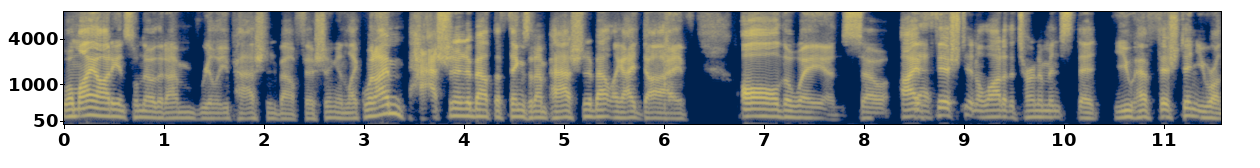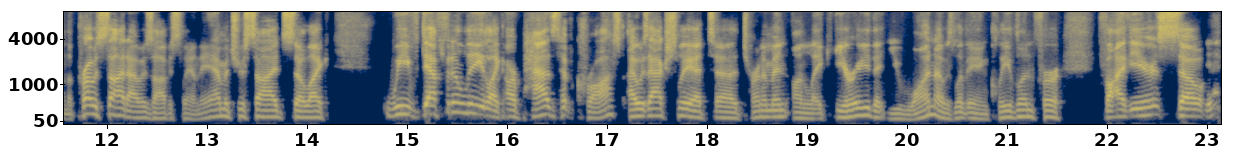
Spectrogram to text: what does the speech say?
Well, my audience will know that I'm really passionate about fishing. And like when I'm passionate about the things that I'm passionate about, like I dive all the way in. So I've Yes. fished in a lot of the tournaments that you have fished in. You were on the pro side. I was obviously on the amateur side. So like we've definitely like our paths have crossed. I was actually at a tournament on Lake Erie that you won. I was living in Cleveland for five years. So Yeah.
